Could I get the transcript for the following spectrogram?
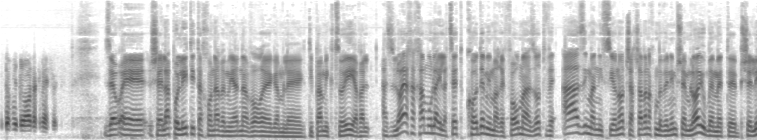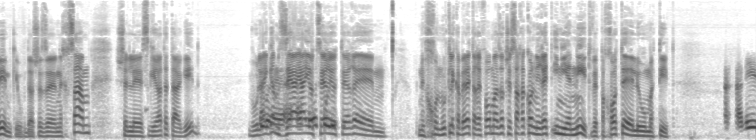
בתוך מטריות הכנסת. זהו, אה, שאלה פוליטית אחרונה ומיד נעבור אה, גם לטיפה מקצועי, אבל אז לא היה חכם אולי לצאת קודם עם הרפורמה הזאת ואז עם הניסיונות שעכשיו אנחנו מבינים שהם לא היו באמת אה, בשלים, כי עובדה שזה נחסם, של סגירת התאגיד? ואולי גם זה היה יוצר יותר נכונות לקבל את הרפורמה הזאת שסך הכל נראית עניינית ופחות אה, לעומתית. אני,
